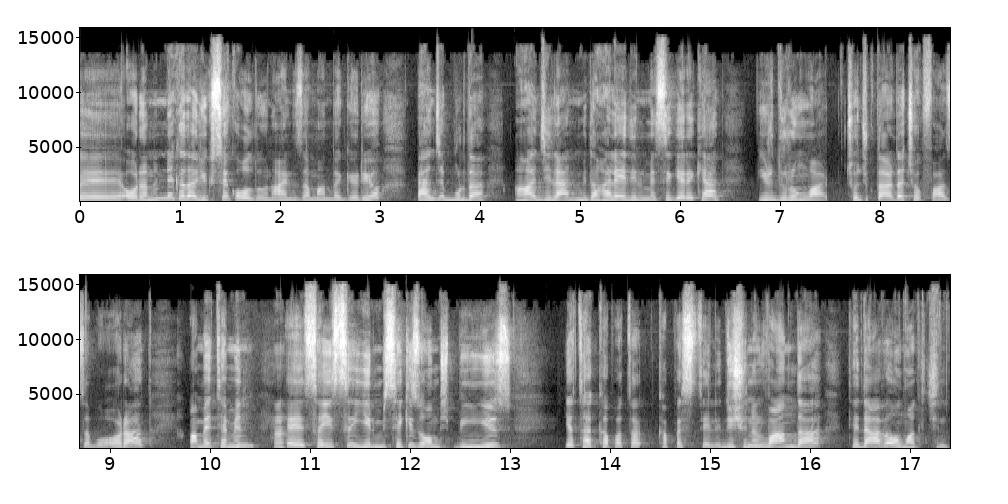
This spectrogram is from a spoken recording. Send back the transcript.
e, oranın ne kadar yüksek olduğunu aynı zamanda görüyor. Bence burada acilen müdahale edilmesi gereken bir durum var. Çocuklarda çok fazla bu oran. Ametem'in e, sayısı 28 olmuş 1100 yatak kapasiteli. Düşünün Van'da tedavi olmak için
